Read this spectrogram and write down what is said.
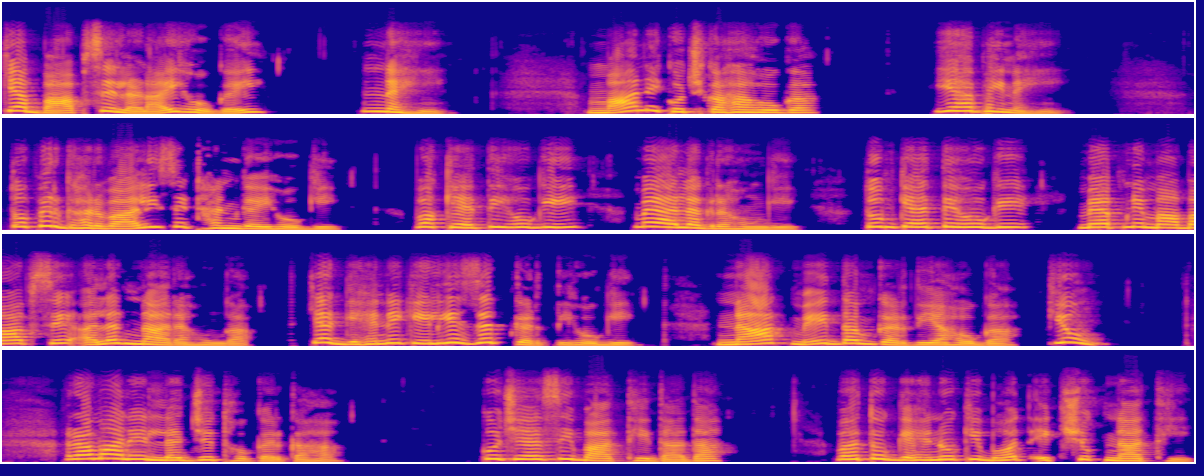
क्या बाप से लड़ाई हो गई? नहीं, माँ ने कुछ कहा होगा। यह भी नहीं तो फिर घरवाली से ठन गई होगी। वह कहती होगी, मैं अलग रहूँगी। तुम कहते होगे, मैं अपने माँ बाप से अलग ना रहूँगा। या गहने के लिए जिद करती होगी। नाक में दम कर दिया होगा। क्यों? रमा ने लज्जित होकर कहा, कुछ ऐसी बात थी दादा। वह तो गहनों की बहुत इच्छुक ना थी,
